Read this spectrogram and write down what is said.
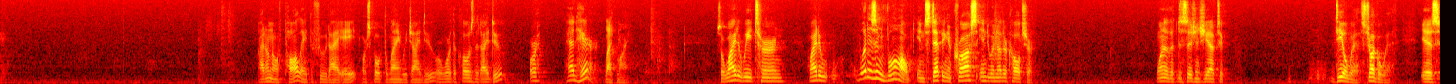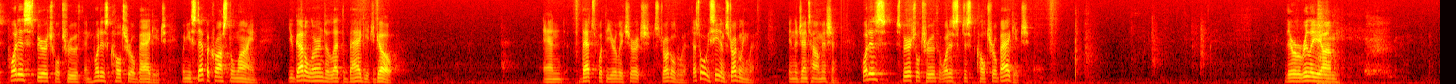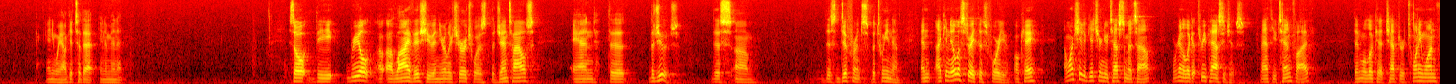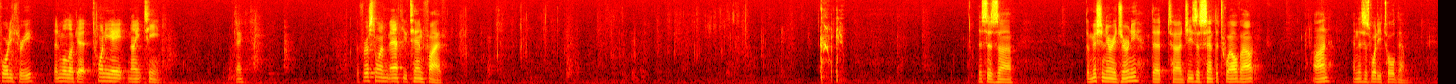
I don't know if Paul ate the food I ate, or spoke the language I do, or wore the clothes that I do, or had hair like mine. So, why do we turn? Why do, what is involved in stepping across into another culture? One of the decisions you have to deal with, struggle with, is what is spiritual truth and what is cultural baggage? When you step across the line, you've got to learn to let the baggage go. And that's what the early church struggled with. That's what we see them struggling with in the Gentile mission. What is spiritual truth? or What is just cultural baggage? There were really, um, anyway, I'll get to that in a minute. So, the real uh, live issue in the early church was the Gentiles and the, the Jews. This, um, this difference between them. And I can illustrate this for you, okay? I want you to get your New Testaments out. We're going to look at three passages Matthew 10 5, then we'll look at chapter 21 43, then we'll look at 28 19. Okay? The first one, Matthew 10 5. This is uh, the missionary journey that uh, Jesus sent the 12 out on, and this is what he told them.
